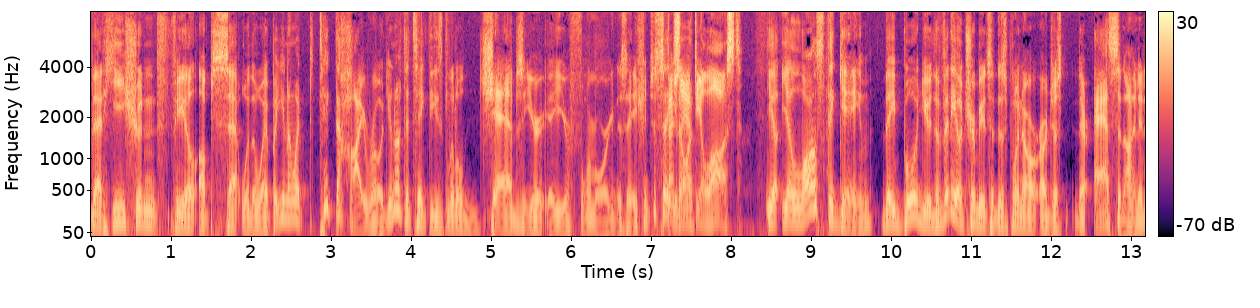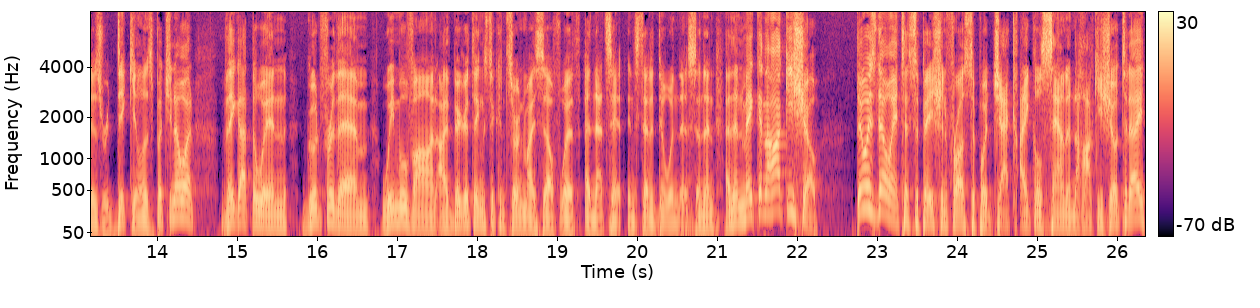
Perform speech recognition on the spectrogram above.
that he shouldn't feel upset with the way. But you know what? Take the high road. You don't have to take these little jabs at your at your former organization. Just say, Especially you know after what? you lost. You, you lost the game. They booed you. The video tributes at this point are, are just they're asinine. It is ridiculous. But you know what? They got the win. Good for them. We move on. I have bigger things to concern myself with, and that's it. Instead of doing this, and then and then making the hockey show. There was no anticipation for us to put Jack Eichel's sound in the hockey show today,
